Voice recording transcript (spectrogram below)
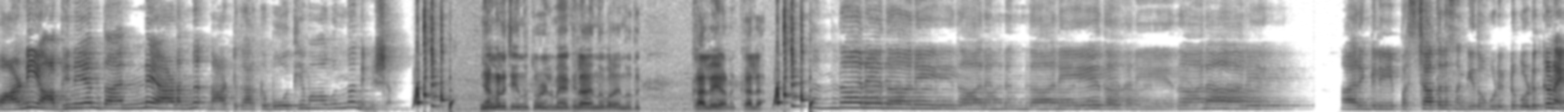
പണി അഭിനയം തന്നെയാണെന്ന് നാട്ടുകാർക്ക് ബോധ്യമാകുന്ന നിമിഷം. ഞങ്ങൾ ചെയ്യുന്ന തൊഴിൽ മേഖല എന്ന് പറയുന്നത് കലയാണ് കല. ആരെങ്കിലും ഈ പശ്ചാത്തല സംഗീതവും കൂടി ഇട്ട് കൊടുക്കണേ?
